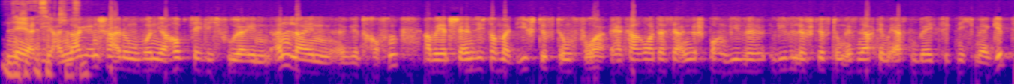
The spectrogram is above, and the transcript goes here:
Naja, die Anlageentscheidungen wurden ja hauptsächlich früher in Anleihen äh, getroffen. Aber jetzt stellen Sie sich doch mal die Stiftung vor. Herr Caro hat das ja angesprochen, wie, viel, wie viele Stiftungen es nach dem Ersten Weltkrieg nicht mehr gibt,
